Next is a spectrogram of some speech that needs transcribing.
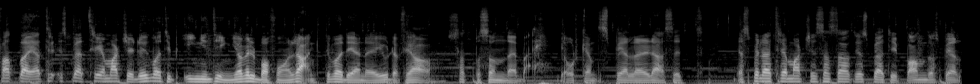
fatta, jag spelade tre matcher, det var typ ingenting. Jag ville bara få en rank. Det var det enda jag gjorde för jag satt på söndag och bara, äh, jag orkar inte spela det där så jag spelade tre matcher, sen satt jag och spelade typ andra spel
